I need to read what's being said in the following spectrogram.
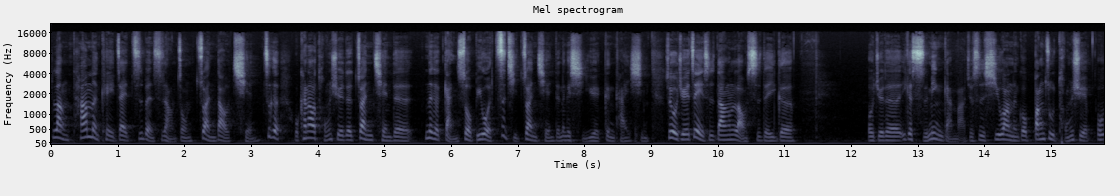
让他们可以在资本市场中赚到钱。这个我看到同学的赚钱的那个感受，比我自己赚钱的那个喜悦更开心。所以我觉得这也是当老师的一个。我觉得一个使命感吧，就是希望能够帮助同学。我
